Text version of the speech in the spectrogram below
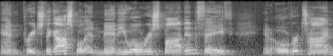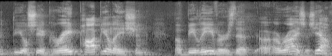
and preach the gospel. And many will respond in faith. And over time, you'll see a great population of believers that uh, arises. Yeah.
